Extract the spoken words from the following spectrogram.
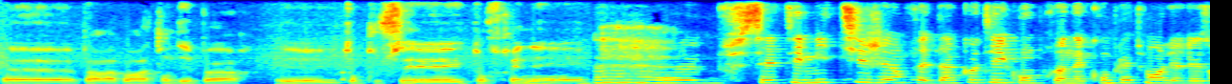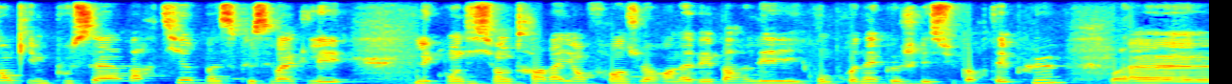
par rapport à ton départ? Ils t'ont poussé, ils t'ont freiné? Euh, euh, C'était mitigé en fait. D'un côté, ils comprenaient complètement les raisons qui me poussaient à partir parce que c'est vrai que les, les conditions de travail en France, je leur en avais parlé, ils comprenaient que je les supportais plus, euh,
